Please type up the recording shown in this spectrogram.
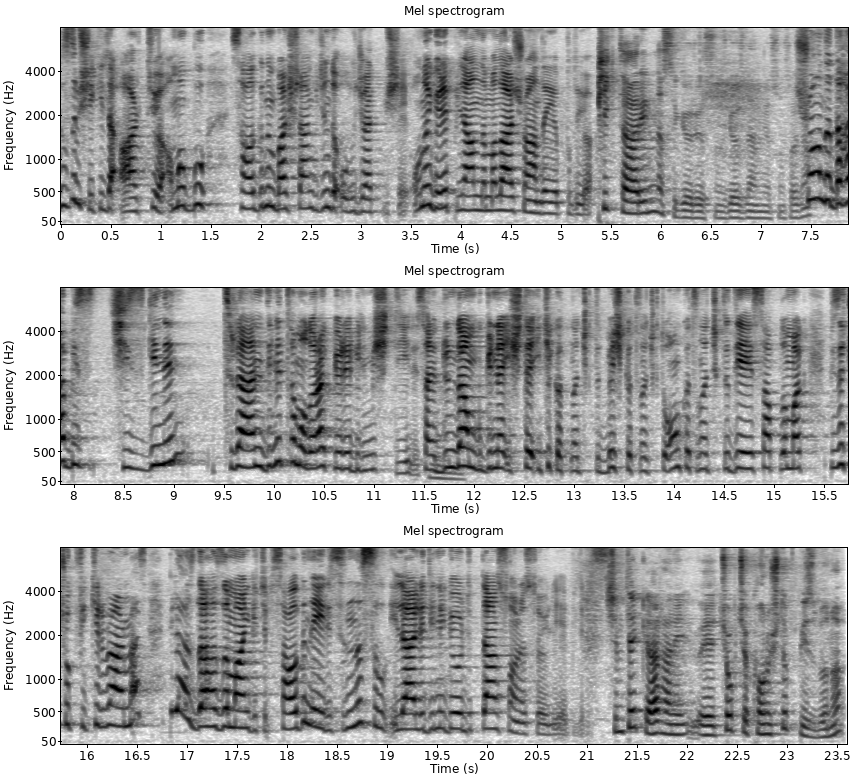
hızlı bir şekilde artıyor ama bu salgının başlangıcında olacak bir şey. Ona göre planlamalar şu anda yapılıyor. Pik tarihini nasıl görüyorsunuz, gözlemliyorsunuz hocam? Şu anda daha biz çizginin trendini tam olarak görebilmiş değiliz. Hani dünden bugüne işte iki katına çıktı, beş katına çıktı, on katına çıktı diye hesaplamak bize çok fikir vermez. Biraz daha zaman geçip salgın eğrisinin nasıl ilerlediğini gördükten sonra söyleyebiliriz. Şimdi tekrar hani e, çokça konuştuk biz bunu.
